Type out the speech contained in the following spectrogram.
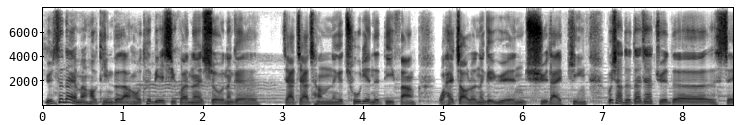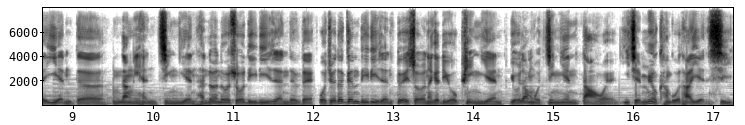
原声带也蛮好听的啦，我特别喜欢那首那个。佳佳唱的那个初恋的地方，我还找了那个原曲来听。不晓得大家觉得谁演的让你很惊艳？很多人都会说李李仁，对不对？我觉得跟李李仁对手的那个刘品言有让我惊艳到。哎，以前没有看过他演戏，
